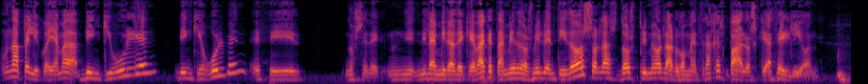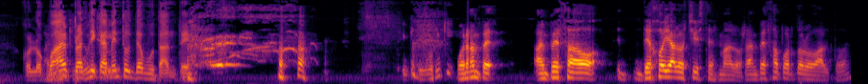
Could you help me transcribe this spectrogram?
una película llamada Vinky Gulgen, Vinky Gulben, es decir, no sé, de- ni, ni la mira de qué va, que también de 2022 son los dos primeros largometrajes para los que hace el guion. Con lo cual, prácticamente un debutante. Bueno, ha, empe- ha empezado. Dejo ya los chistes malos. Ha empezado por todo lo alto, ¿eh?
